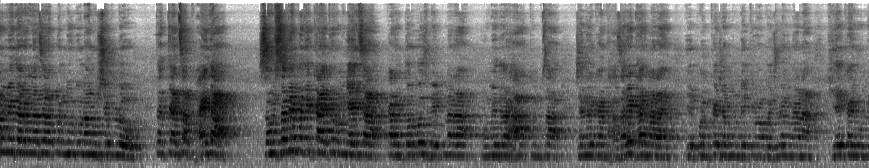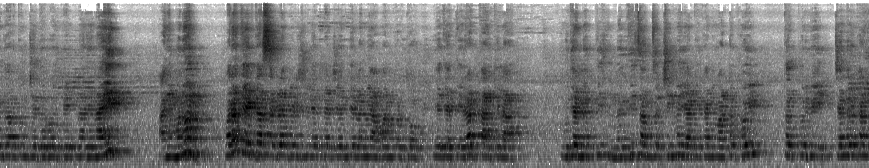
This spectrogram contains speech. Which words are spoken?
उमेदवाराला जर आपण निवडून आणू शकलो तर त्याचा फायदा संसदेमध्ये काय करून घ्यायचा? कारण दररोज भेटणारा उमेदवार हा तुमचा चंद्रकांत हजारे ठरणार आहे. हे पंकजा मुंडे किंवा बजरंग नाना हे काही उमेदवार तुमचे दररोज भेटणारे नाहीत. आणि म्हणून परत एकदा सगळ्या बीड जिल्ह्यातल्या जनतेला मी आवाहन करतो येत्या तेरा तारखेला उद्या नगदी नगदीच आमचं चिन्ह या ठिकाणी वाटप होईल. तत्पूर्वी चंद्रकांत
